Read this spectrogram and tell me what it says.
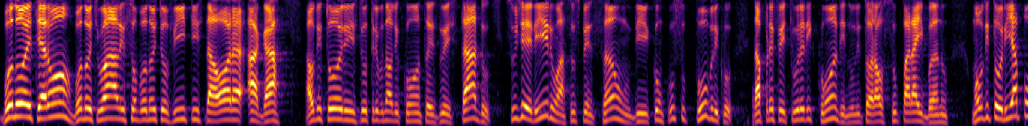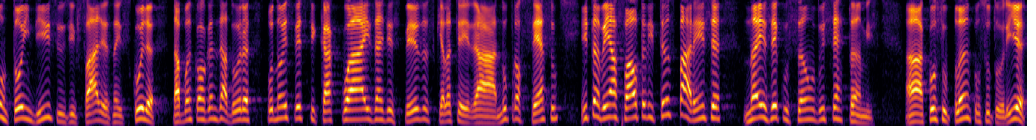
Boa noite, Heron. Boa noite, Alisson. Boa noite, ouvintes da Hora H. Auditores do Tribunal de Contas do Estado sugeriram a suspensão de concurso público da Prefeitura de Conde, no litoral sul paraibano. Uma auditoria apontou indícios de falhas na escolha da banca organizadora por não especificar quais as despesas que ela terá no processo e também a falta de transparência na execução dos certames. A Consulplan Consultoria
